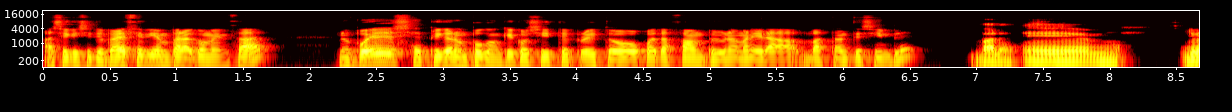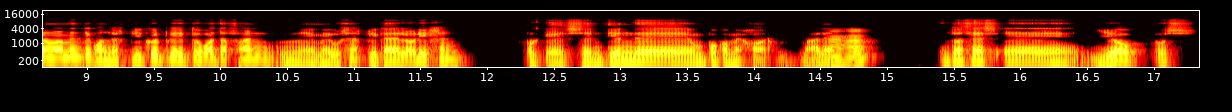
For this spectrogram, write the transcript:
Así que si te parece bien para comenzar, ¿nos puedes explicar un poco en qué consiste el proyecto WTFAN pero de una manera bastante simple? Vale. Em, yo normalmente cuando explico el proyecto WTFAN me, me gusta explicar el origen porque se entiende un poco mejor, ¿vale? Entonces, eh, yo pues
